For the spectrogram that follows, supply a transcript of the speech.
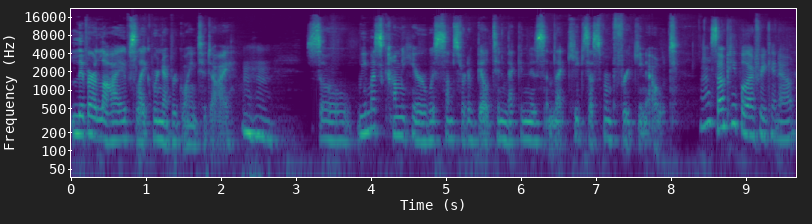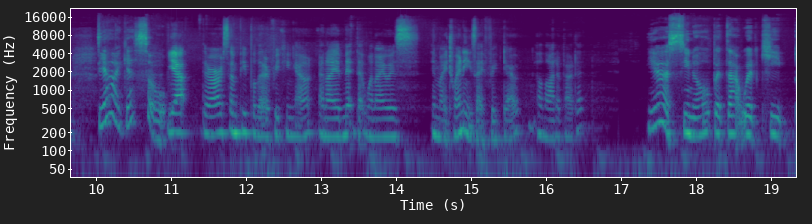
live our lives like we're never going to die. Mm-hmm. So we must come here with some sort of built in mechanism that keeps us from freaking out. Well, some people are freaking out. Yeah, I guess so. Yeah, there are some people that are freaking out. And I admit that when I was in my 20s, I freaked out a lot about it. Yes, you know, but that would keep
